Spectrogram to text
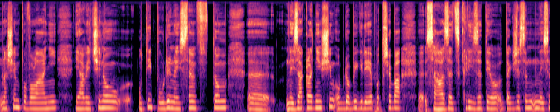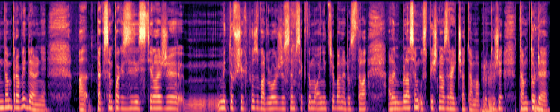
našem povolání já většinou u té půdy nejsem v tom eh, nejzákladnějším období, kdy je hmm. potřeba eh, sázet, sklízet, jo, takže jsem, nejsem tam pravidelně. A tak jsem pak zjistila, že mi to všechno zvadlo, že jsem se k tomu ani třeba nedostala, ale byla jsem úspěšná s rajčatama, mm-hmm. protože tam to jde.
